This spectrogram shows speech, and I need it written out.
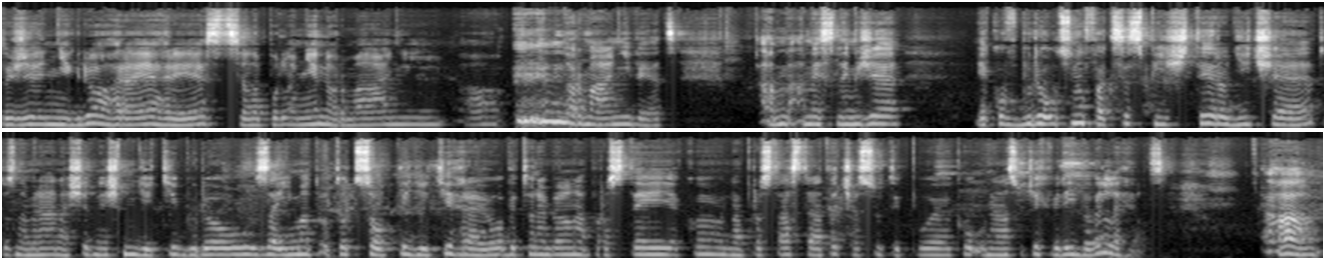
to, že někdo hraje hry, je zcela podle mě normální, normální věc. A, a myslím, že jako v budoucnu fakt se spíš ty rodiče, to znamená naše dnešní děti, budou zajímat o to, co ty děti hrajou, aby to nebyla naprostý, jako naprostá ztráta času typu jako u nás u těch videí Beverly Hills. A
